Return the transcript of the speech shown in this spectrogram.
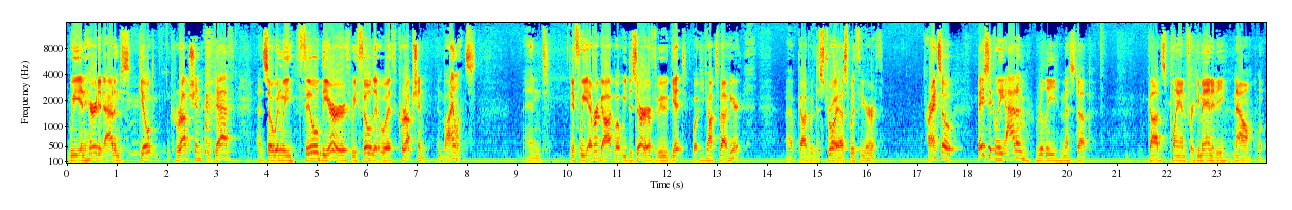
we inherited Adam's guilt and corruption and death. And so when we filled the earth, we filled it with corruption and violence. And if we ever got what we deserved, we would get what he talks about here that God would destroy us with the earth. All right, so basically, Adam really messed up God's plan for humanity. Now,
